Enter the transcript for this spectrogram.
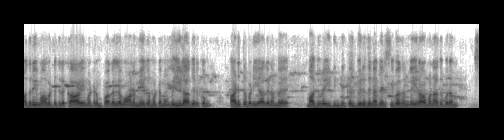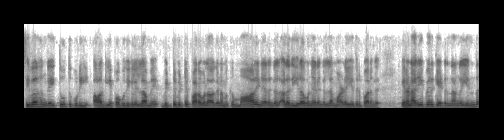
மதுரை மாவட்டத்தில் காலை மற்றும் பகலில் வான மேகமூட்டமும் வெயிலாக இருக்கும். அடுத்தபடியாக நம்ம மதுரை திண்டுக்கல் விருதுநகர் சிவகங்கை ராமநாதபுரம் சிவகங்கை தூத்துக்குடி ஆகிய பகுதிகள் எல்லாமே விட்டு விட்டு பரவலாக நமக்கு மாலை நேரங்கள் அல்லது இரவு நேரங்களில் மழை எதிர்பாருங்க. ஏன்னா நிறைய பேர் கேட்டிருந்தாங்க எந்த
